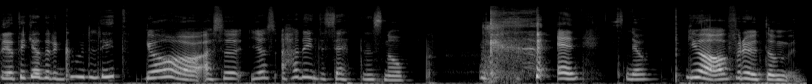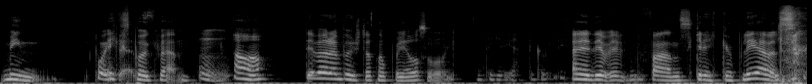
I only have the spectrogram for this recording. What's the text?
Jag tycker att det är gulligt. Ja, alltså jag hade inte sett en snopp. En snopp. Ja, förutom min Pojkvän. ex-pojkvän. Mm. Ja, det var den första snoppen jag såg. Jag tycker det är jättegulligt. Eller det var fan skräckupplevelse.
